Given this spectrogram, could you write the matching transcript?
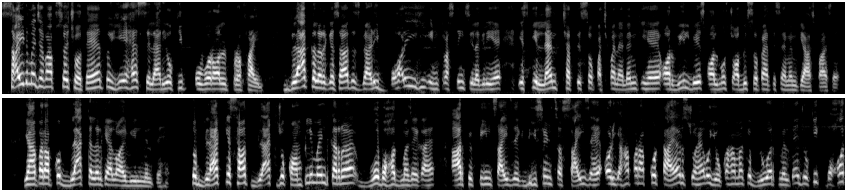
साइड में जब आप स्विच होते हैं तो ये है सिलेरियो की ओवरऑल प्रोफ़ाइल। ब्लैक कलर के साथ इस गाड़ी बड़ी ही इंटरेस्टिंग सी लग रही है। इसकी लेंथ 3655 mm की है और व्हील बेस ऑलमोस्ट 2435 mm के आसपास है। यहाँ पर आपको ब्लैक कलर के अलॉय व्हील मिलते हैं। तो ब्लैक के साथ ब्लैक जो कॉम्प्लीमेंट कर रहा है, वो बहुत मज़े का है। आर फिफ्टीन साइज़ एक डिसेंट सा साइज़ है और यहाँ पर आपको टायर्स जो है, वो योकाहामा के ब्लू अर्थ मिलते हैं, जो कि बहुत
